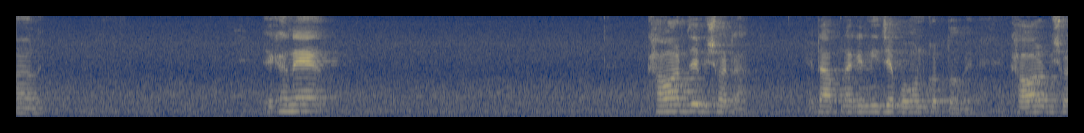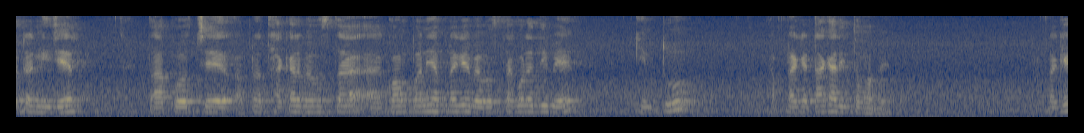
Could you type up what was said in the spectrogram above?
আর এখানে খাওয়ার যে বিষয়টা, এটা আপনাকে নিজে বহন করতে হবে। খাওয়ার বিষয়টা নিজের। তারপর হচ্ছে আপনার থাকার ব্যবস্থা কোম্পানি আপনাকে ব্যবস্থা করে দিবে, কিন্তু আপনাকে টাকা দিতে হবে। আপনাকে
